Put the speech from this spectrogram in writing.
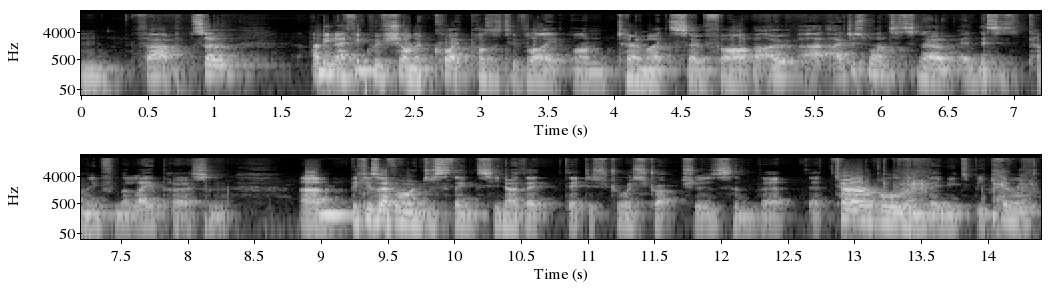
Mm, fab. So, I mean, I think we've shone a quite positive light on termites so far, but I, I just wanted to know, and this is coming from a layperson, um, because everyone just thinks, you know, they, they destroy structures and they're, they're terrible and they need to be killed.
